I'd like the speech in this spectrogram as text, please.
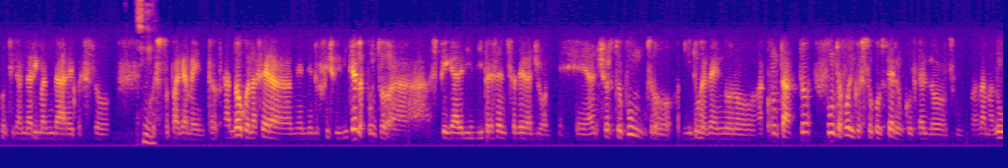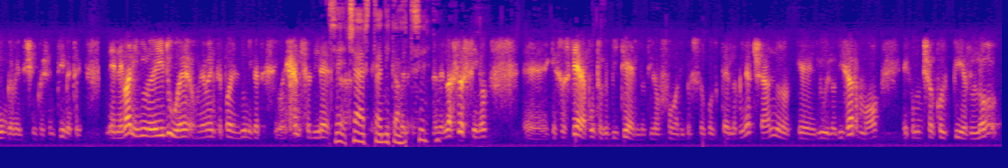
continuando a rimandare questo, Sì. questo pagamento. Andò quella sera nel- nell'ufficio di Vitello appunto a spiegare di, di presenza delle ragioni e a un certo punto i due vengono a contatto, punta fuori questo coltello, un coltello insomma, lama lunga, 25 cm, nelle mani di uno dei due, ovviamente poi l'unica testimonianza diretta Sì, certo, eh, dell'assassino eh, che sostiene appunto che Vitiello tirò fuori questo coltello minacciandolo, che lui lo disarmò e cominciò a colpirlo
